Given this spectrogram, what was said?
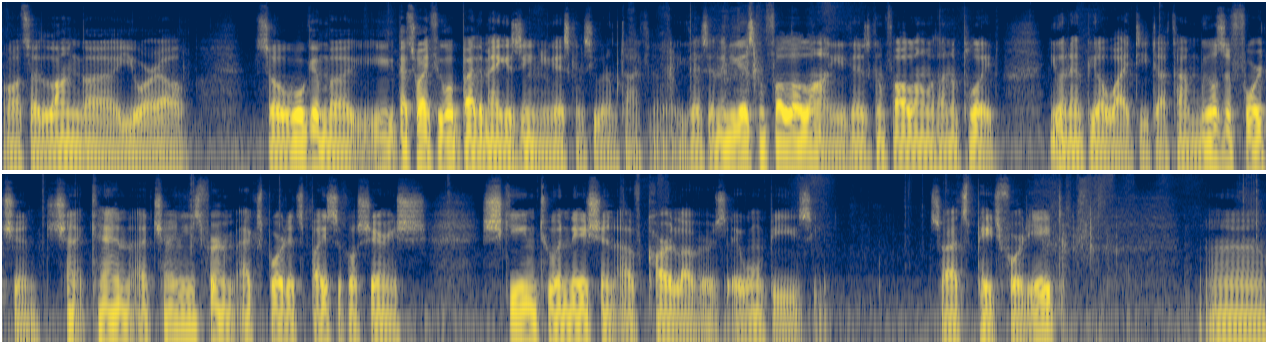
well, it's a long uh, URL. So we'll give them a. That's why if you go buy the magazine, you guys can see what I'm talking about. You guys, and then you guys can follow along. You guys can follow along with unemployed. You at MPLYT.com. Wheels of Fortune. Ch- can a Chinese firm export its bicycle sharing sh- scheme to a nation of car lovers? It won't be easy. So that's page 48. Uh,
